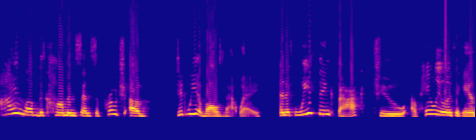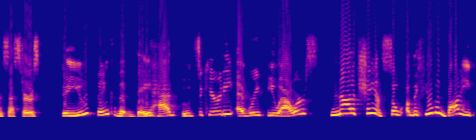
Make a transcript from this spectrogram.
I love the common sense approach of did we evolve that way? And if we think back to our Paleolithic ancestors, do you think that they had food security every few hours? Not a chance. So uh, the human body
